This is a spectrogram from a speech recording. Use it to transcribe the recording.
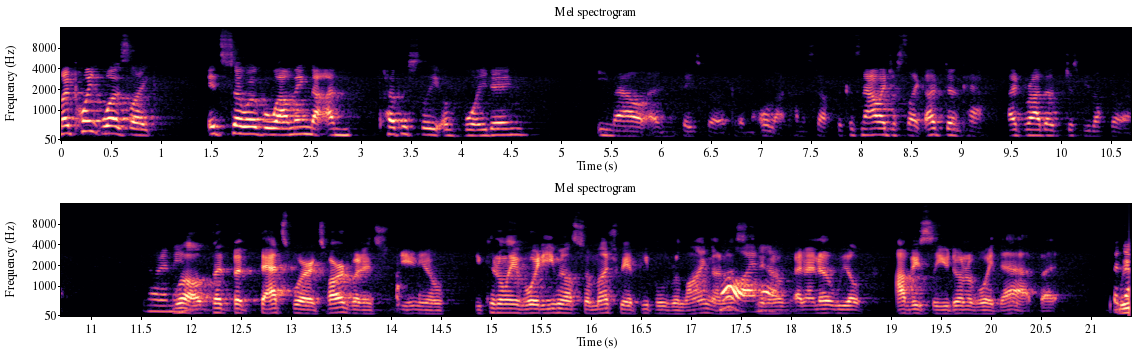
My point was like, it's so overwhelming that I'm purposely avoiding email and Facebook and all that kind of stuff because now I just like I don't care. I'd rather just be left alone. You know what I mean? Well, but but that's where it's hard when it's you, know you can only avoid email so much. We have people relying on Oh, us, I you know, know. and I know we'll obviously you don't avoid that, but, But we,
